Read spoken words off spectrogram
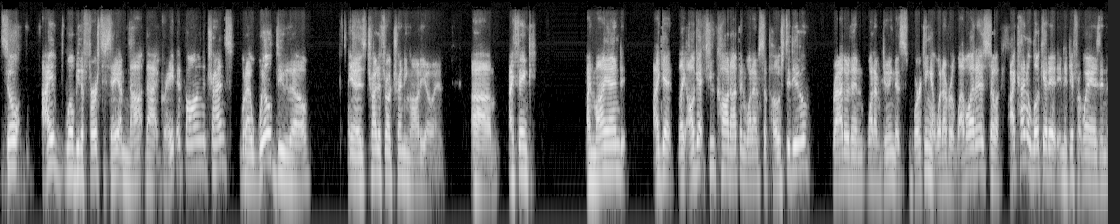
So I will be the first to say I'm not that great at following the trends. What I will do though is try to throw trending audio in. Um, I think on my end, I get like I'll get too caught up in what I'm supposed to do rather than what I'm doing that's working at whatever level it is. So I kind of look at it in a different ways. And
